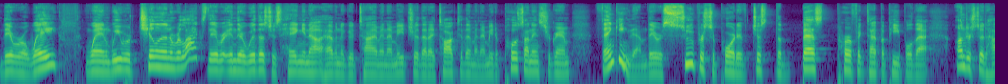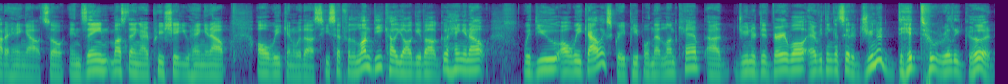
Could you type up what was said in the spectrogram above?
they were away. When we were chilling and relaxed, they were in there with us, just hanging out, having a good time. And I made sure that I talked to them and I made a post on Instagram thanking them. They were super supportive, just the best, perfect type of people that understood how to hang out. So, in Zane Mustang, I appreciate you hanging out all weekend with us. He said, for the Lund decal y'all gave out, go hanging out with you all week, Alex. Great people in that Lund camp. Uh, Junior did very well, everything considered. Junior did do really good,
